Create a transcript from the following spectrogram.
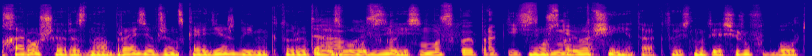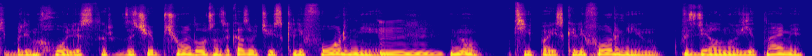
хорошее разнообразие в женской одежде, именно которое Да, производят мужской, здесь. мужской практически Мужской нет. вообще не так. То есть, ну, вот я сижу в футболке, блин, Холлистер. Зачем? Почему я должен заказывать ее из Калифорнии? Мгм. Ну, типа из Калифорнии, ну, сделано в Вьетнаме.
